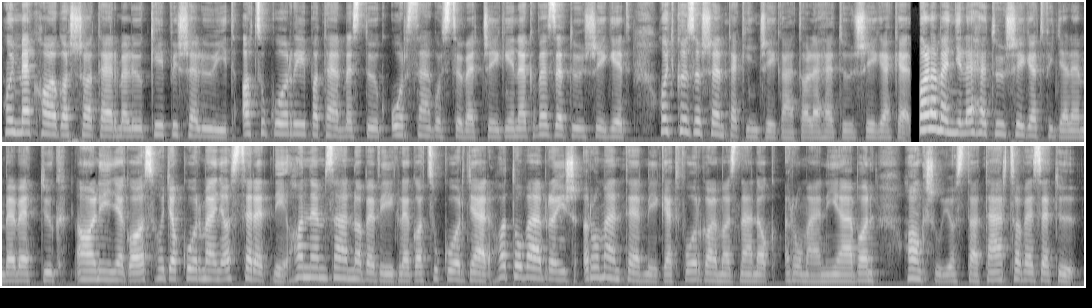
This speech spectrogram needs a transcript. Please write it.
hogy meghallgassa a termelők képviselőit, a cukorrépa termesztők országos szövetségének vezetőségét, hogy közösen tekintsék át a lehetőségeket. Valamennyi lehetőséget figyelembe vettük. A lényeg az, hogy a kormány azt szeretné, ha nem zárna be végleg a cukorgyár, ha továbbra is román terméket forgalmaznának Romániában, hangsúlyozta a tárcavezető.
